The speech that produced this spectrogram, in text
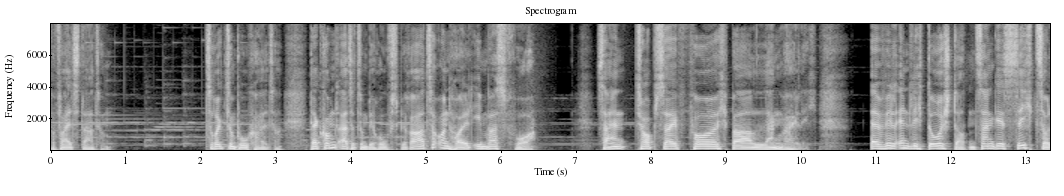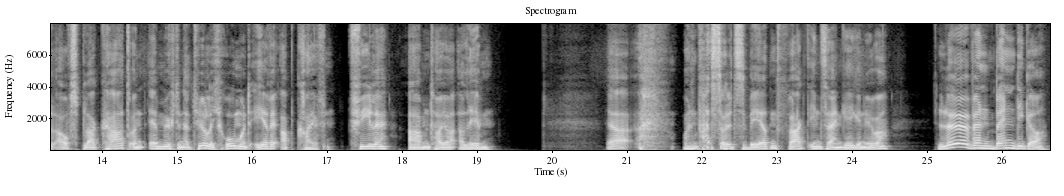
Verfallsdatum. Zurück zum Buchhalter. Der kommt also zum Berufsberater und heult ihm was vor. Sein Job sei furchtbar langweilig. Er will endlich durchstarten. Sein Gesicht soll aufs Plakat und er möchte natürlich Ruhm und Ehre abgreifen. Viele Abenteuer erleben. Ja, und was soll's werden? fragt ihn sein Gegenüber. Löwenbändiger,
